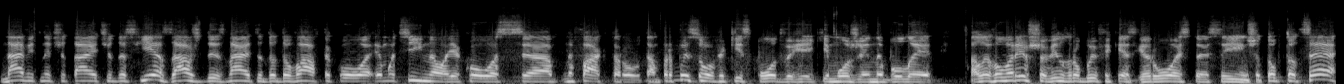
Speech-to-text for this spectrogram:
навіть не читаючи досьє, завжди знаєте, додавав такого емоційного якогось е, фактору. Там приписував якісь подвиги, які може і не були, але говорив, що він зробив якесь геройство і все інше. Тобто, це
